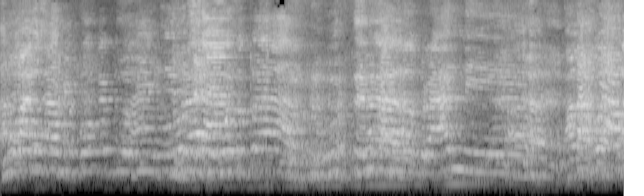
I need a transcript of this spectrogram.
Bukan komik bokep gua biji. Gua sebar. Bukan nggak berani. Kalau Tapi gua-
